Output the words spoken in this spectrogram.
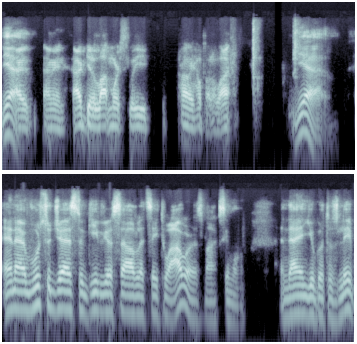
yeah I I mean I'd get a lot more sleep. Probably help out a lot. Yeah. And I would suggest to give yourself, let's say, two hours maximum, and then you go to sleep.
